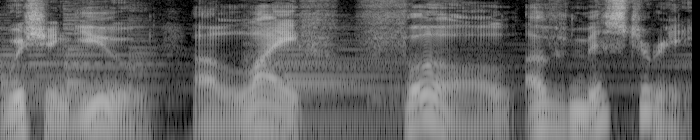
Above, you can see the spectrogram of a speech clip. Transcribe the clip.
wishing you a life full of mystery.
